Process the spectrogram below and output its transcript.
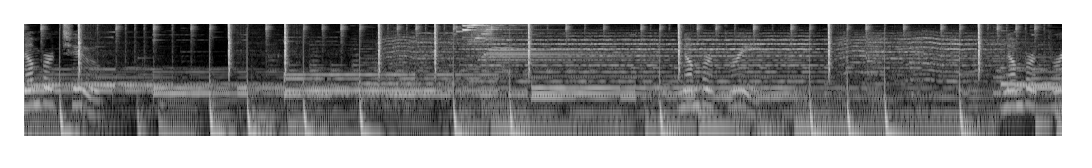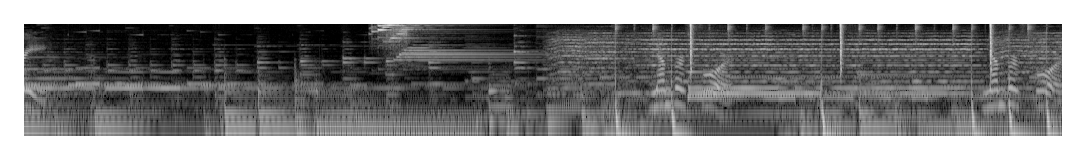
Number 2 Number 3 Number 3 Number 4 Number 4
